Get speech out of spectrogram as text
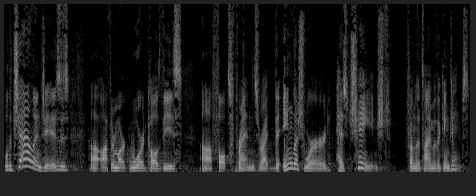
Well, the challenge is, is uh, author Mark Ward calls these uh, false friends, right? The English word has changed from the time of the King James.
